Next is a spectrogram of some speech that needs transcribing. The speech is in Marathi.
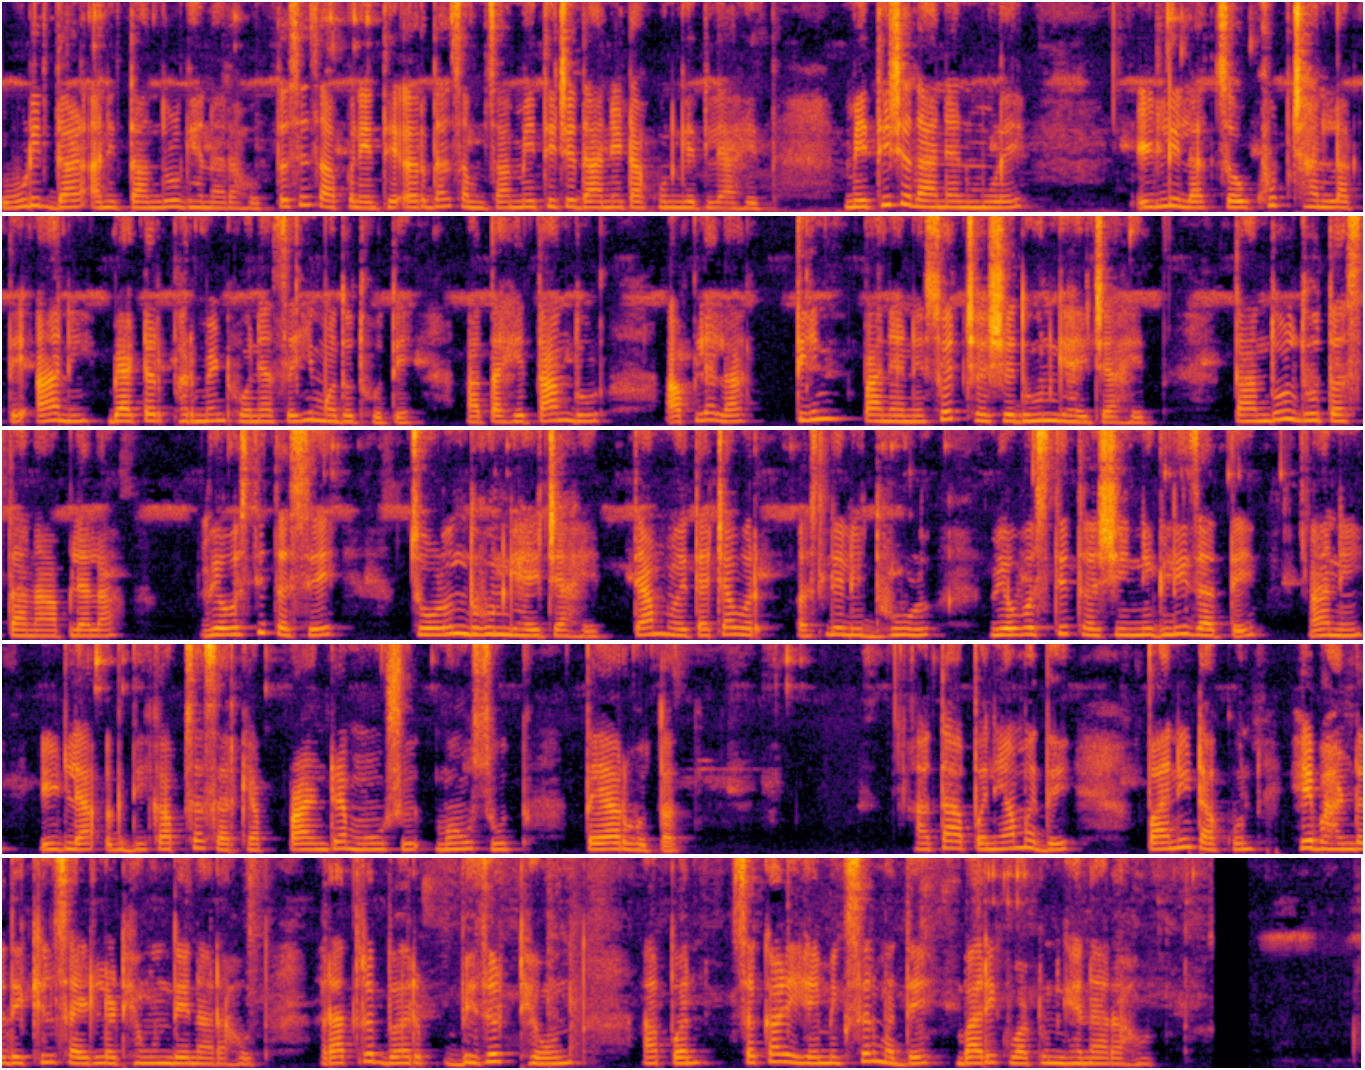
उडीद डाळ आणि तांदूळ घेणार आहोत. तसेच आपण येथे अर्धा चमचा मेथीचे दाणे टाकून घेतले आहेत. मेथीच्या दाण्यांमुळे इडलीला चव खूप छान लागते आणि बॅटर फर्मेंट होण्यासही मदत होते. आता हे तांदूळ आपल्याला तीन पाण्याने स्वच्छ असे धुवून घ्यायचे आहेत. तांदूळ धुत असताना आपल्याला व्यवस्थित असे चोळून धुवून घ्यायचे आहेत. त्यामुळे त्याच्यावर असलेली धूळ व्यवस्थित अशी निघली जाते आणि इडल्या अगदी कापसासारख्या पांढऱ्या मऊशू मऊसूत तयार होतात. आता आपण यामध्ये पाणी टाकून हे भांडं देखील साईडला ठेवून देणार आहोत. रात्रभर भिजत ठेवून आपण सकाळी हे मिक्सरमध्ये बारीक वाटून घेणार आहोत.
